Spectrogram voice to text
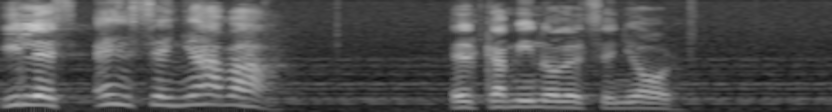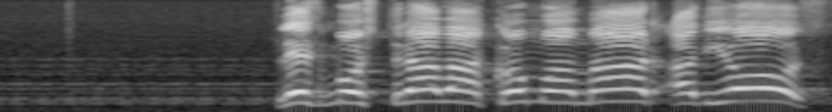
y les enseñaba el camino del Señor. Les mostraba cómo amar a Dios.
